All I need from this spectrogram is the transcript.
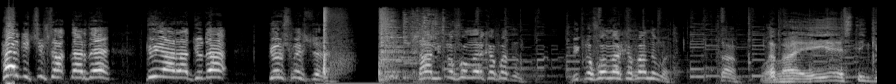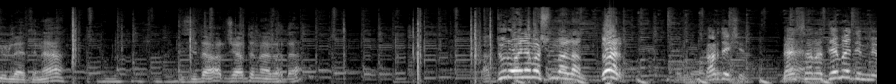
Her gün çift saatlerde Dünya Radyo'da görüşmek üzere. Tamam mikrofonları kapatın. Mikrofonlar kapandı mı? Tamam. Vallahi iyi estin gürledin ha. Bizi de harcadın arada. Ya dur oynama şunlarla. Dur. Kardeşim ben sana demedim mi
